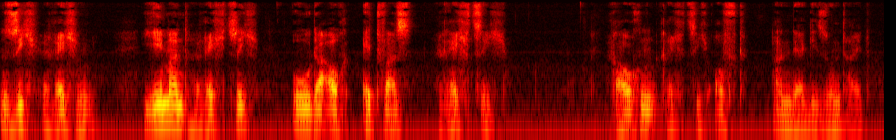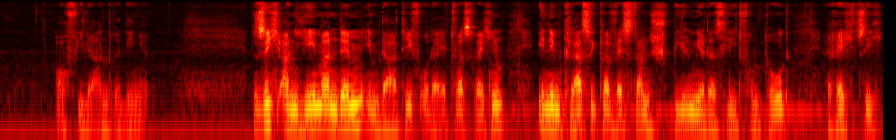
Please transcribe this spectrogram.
Sich rächen. Jemand rächt sich oder auch etwas rächt sich. Rauchen rächt sich oft an der Gesundheit, auch viele andere Dinge. Sich an jemandem im Dativ oder etwas rächen, in dem Klassiker Western Spiel mir das Lied vom Tod, rächt sich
